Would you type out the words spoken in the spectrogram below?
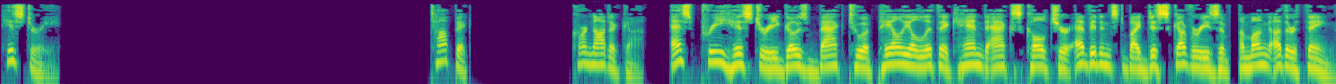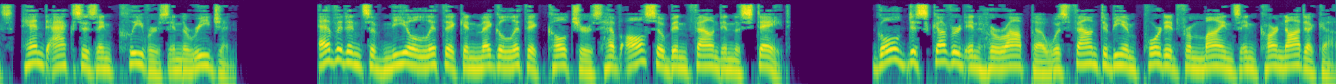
History Karnataka prehistory goes back to a Paleolithic hand axe culture evidenced by discoveries of, among other things, hand axes and cleavers in the region. Evidence of Neolithic and megalithic cultures have also been found in the state. Gold discovered in Harappa was found to be imported from mines in Karnataka,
